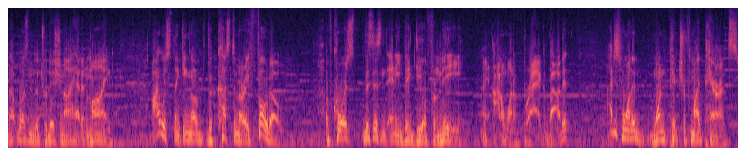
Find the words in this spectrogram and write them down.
That wasn't the tradition I had in mind. I was thinking of the customary photo. Of course, this isn't any big deal for me. I, mean, I don't want to brag about it. I just wanted one picture for my parents,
